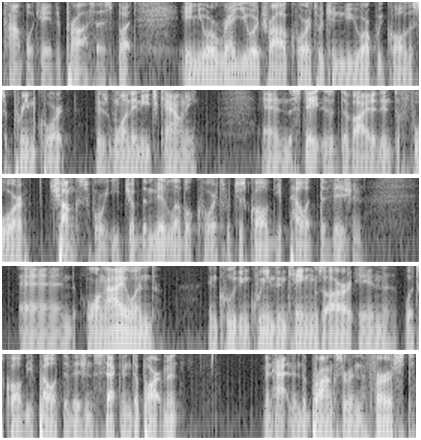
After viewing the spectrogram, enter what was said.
complicated process. But in your regular trial courts, which in New York we call the Supreme Court, there's one in each county. And the state is divided into four chunks for each of the mid level courts, which is called the appellate division. And Long Island, including Queens and Kings, are in what's called the appellate division second department. Manhattan and the Bronx are in the first.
